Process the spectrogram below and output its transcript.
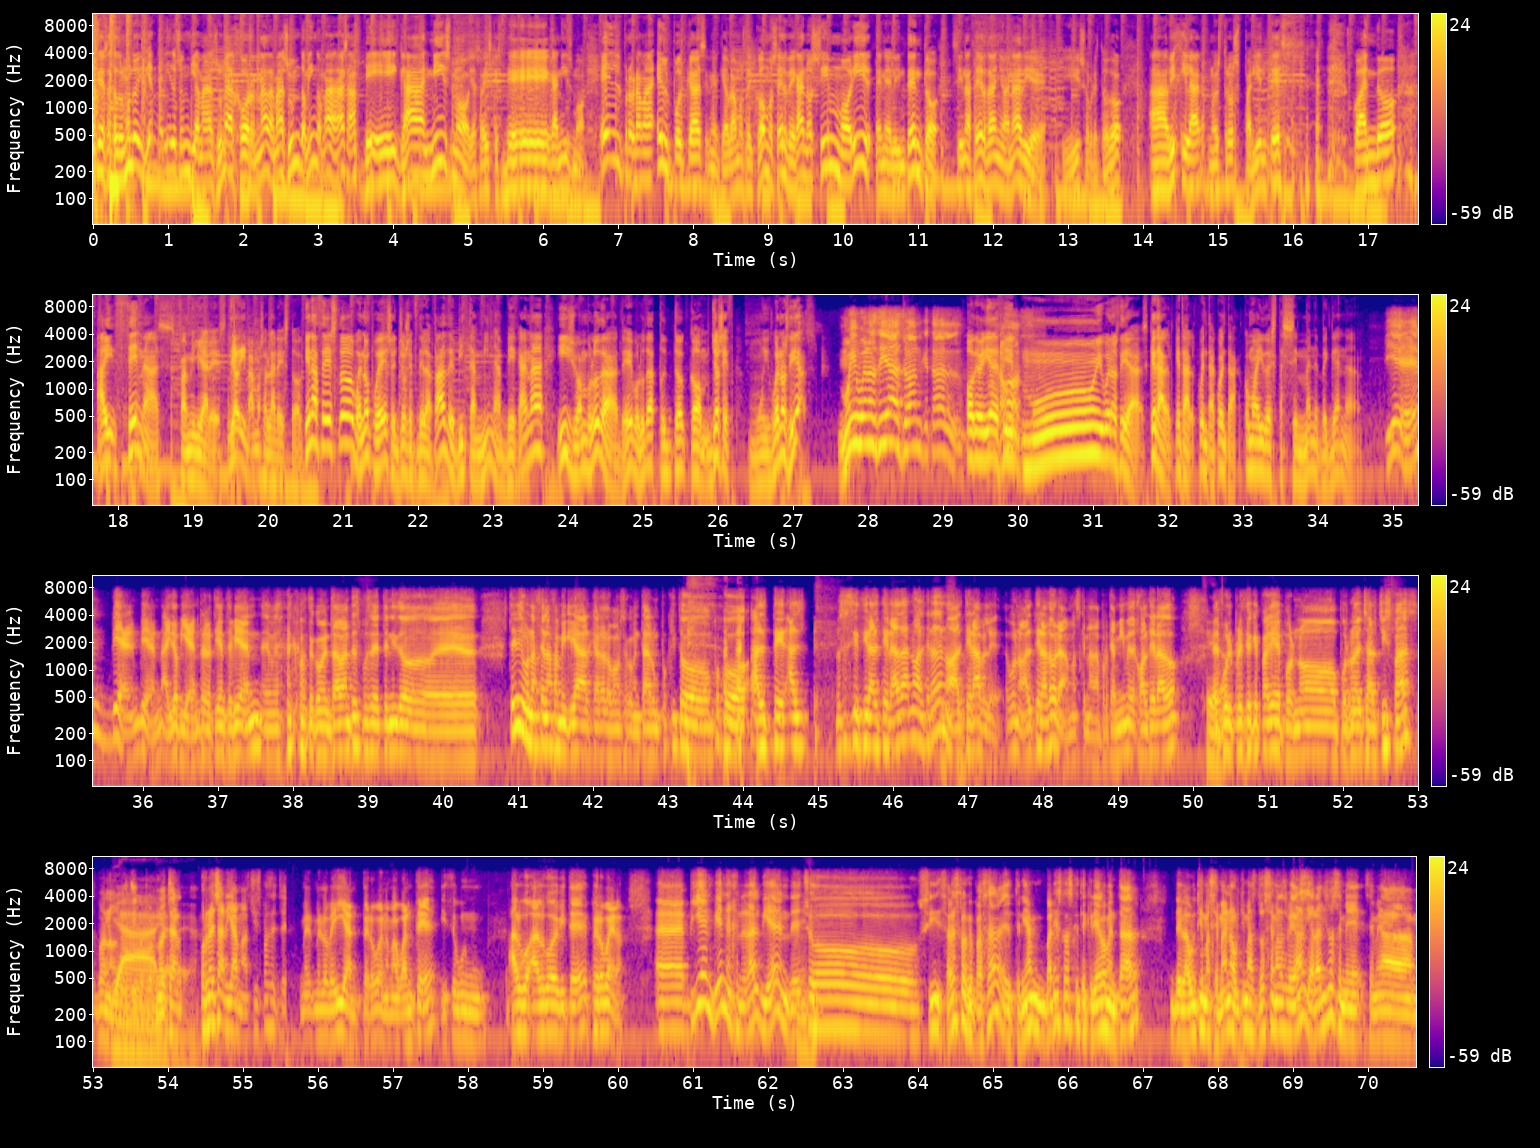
Días a todo el mundo y bienvenidos un día más, una jornada más, un domingo más a Veganismo. Ya sabéis que es Veganismo, el programa, el podcast en el que hablamos de cómo ser veganos sin morir en el intento, sin hacer daño a nadie y sobre todo a vigilar nuestros parientes cuando hay cenas familiares. De hoy vamos a hablar esto. ¿Quién hace esto? Bueno, pues Joseph de la Paz de Vitamina Vegana y Joan Boluda de boluda.com. Joseph, muy buenos días. Muy buenos días, Joan, ¿qué tal? O debería ¿Cómo decir estamos? muy buenos días. ¿Qué tal? ¿Qué tal? Cuenta, cuenta. ¿Cómo ha ido esta semana vegana? Bien, bien, bien. Ha ido bien, relativamente bien. Eh, como te comentaba antes, pues he tenido, eh, tenido una cena familiar que ahora lo vamos a comentar, un poquito, un poco alter, al- no sé si decir alterada, no, alterada no, alterable. Bueno, alteradora más que nada, porque a mí me dejó alterado. Sí, Eh, ¿no? Fue el precio que pagué por no, por no echar chispas. Bueno, Ya, digo, por, no ya, echar, ya. por no echar llamas. Chispas eché. me, me lo veían, pero bueno, me aguanté, hice un algo, algo evité, pero bueno. Eh, bien, bien, en general bien. De hecho, sí, ¿sabes lo que pasa? Eh, tenía varias cosas que te quería comentar de la última semana, últimas dos semanas veganas, y ahora mismo se me, se me ha...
